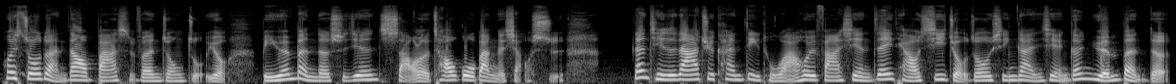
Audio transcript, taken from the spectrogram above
会缩短到八十分钟左右，比原本的时间少了超过半个小时。但其实大家去看地图啊，会发现这一条西九州新干线跟原本的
